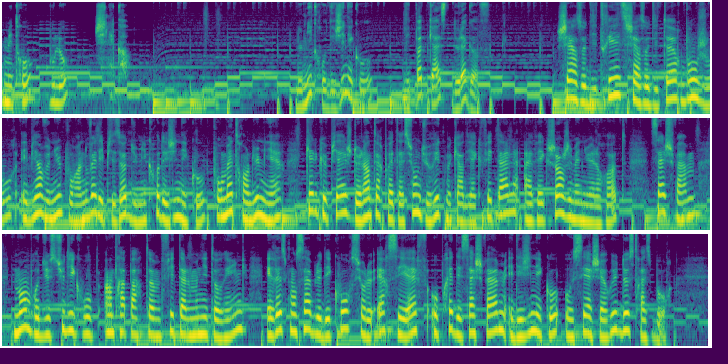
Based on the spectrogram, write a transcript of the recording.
Métro, boulot, gynéco. Le micro des gynécos, les podcasts de la GOF. Chères auditrices, chers auditeurs, bonjour et bienvenue pour un nouvel épisode du micro des gynécos pour mettre en lumière quelques pièges de l'interprétation du rythme cardiaque fœtal avec Georges-Emmanuel Roth, sage-femme, membre du study group Intrapartum Fetal Monitoring et responsable des cours sur le RCF auprès des sages-femmes et des gynécos au CHRU de Strasbourg.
